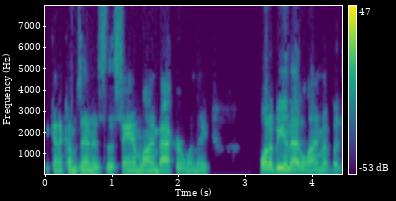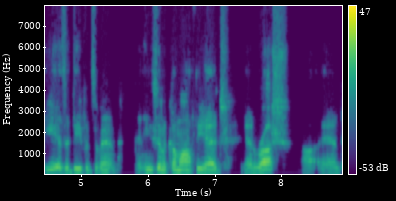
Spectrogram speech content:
He kind of comes in as the Sam linebacker when they want to be in that alignment, but he is a defensive end and he's going to come off the edge and rush. Uh, and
